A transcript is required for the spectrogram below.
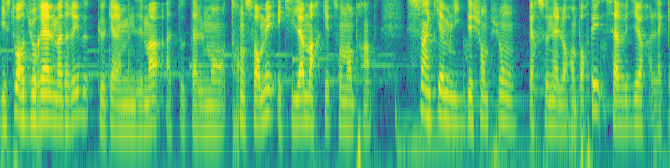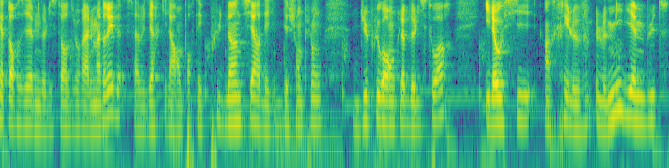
L'histoire du Real Madrid que Karim Benzema a totalement transformé et qui l'a marqué de son empreinte. Cinquième Ligue des Champions personnelle remportée, ça veut dire la quatorzième de l'histoire du Real Madrid, ça veut dire qu'il a remporté plus d'un tiers des Ligues des Champions du plus grand club de l'histoire. Il a aussi inscrit le, le millième but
